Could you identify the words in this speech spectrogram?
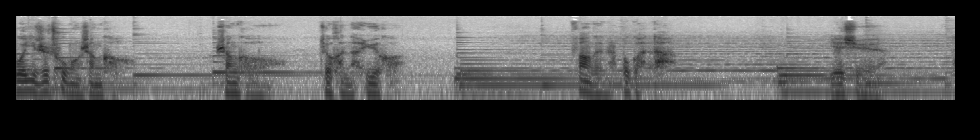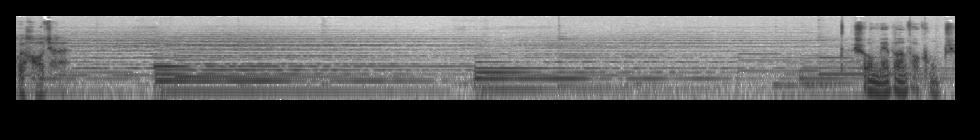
如果一直触碰伤口，伤口就很难愈合。放在那儿不管它，也许会好起来。但是我没办法控制。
